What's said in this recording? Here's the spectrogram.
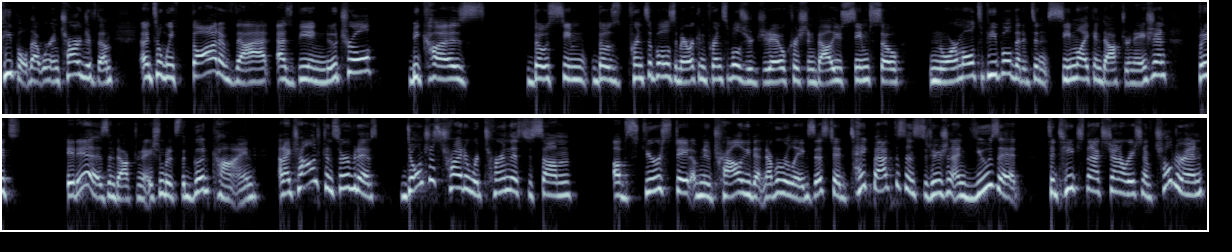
people that were in charge of them until we thought of that as being neutral because those seem those principles, American principles, your Judeo-Christian values seemed so normal to people that it didn't seem like indoctrination. But it's it is indoctrination, but it's the good kind. And I challenge conservatives, don't just try to return this to some obscure state of neutrality that never really existed. Take back this institution and use it to teach the next generation of children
